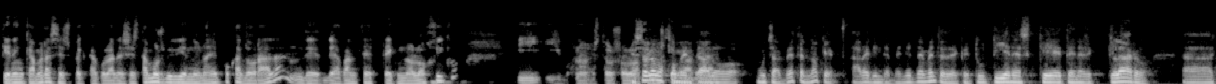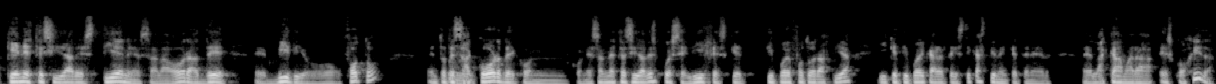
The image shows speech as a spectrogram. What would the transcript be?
tienen cámaras espectaculares. Estamos viviendo una época dorada de, de avance tecnológico y, bueno, esto solo Eso lo hemos comentado muchas veces, ¿no? Que, a ver, independientemente de que tú tienes que tener claro ah, qué necesidades tienes a la hora de eh, vídeo o foto, entonces, acorde con, esas necesidades, pues eliges qué tipo de fotografía y qué tipo de características tienen que tener eh, la cámara escogida.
